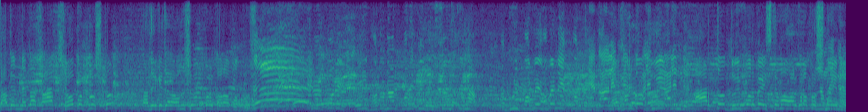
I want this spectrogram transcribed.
তাদের নেতা সাত সেও পথভ্রষ্ট তাদেরকে যারা অনুসরণ করে তারাও পথভ্রষ্ট এই ঘটনার পরে কি বিশ্ব দুই পর্বে হবে না এক পর্বে? আলেমদের- এখন তো দুই। আর তো দুই পর্বে ইস্তেমা হওয়ার কোনো প্রশ্নই নাই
